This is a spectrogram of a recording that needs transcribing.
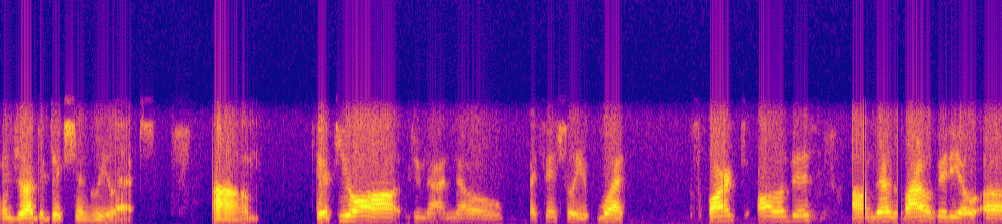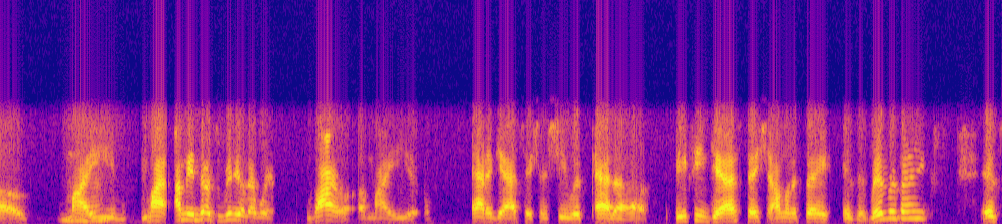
and drug addiction relapse. Um, if you all do not know essentially what sparked all of this, um, there's a viral video of my mm-hmm. my I mean there's a video that went viral of my at a gas station. She was at a BP gas station. I want to say is it Riverbanks? It's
